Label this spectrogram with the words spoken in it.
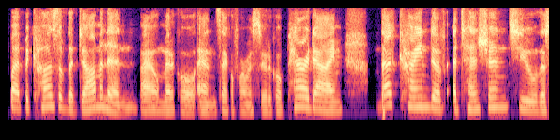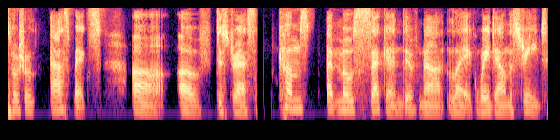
But because of the dominant biomedical and psychopharmaceutical paradigm, that kind of attention to the social aspects uh, of distress comes at most second, if not like way down the street,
